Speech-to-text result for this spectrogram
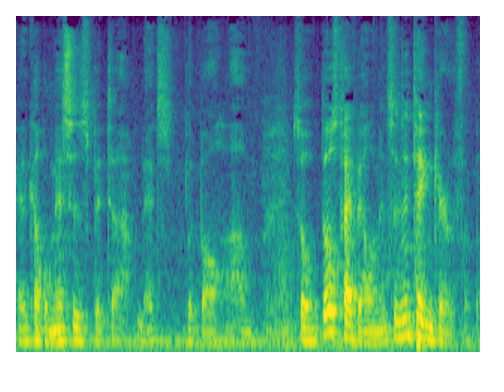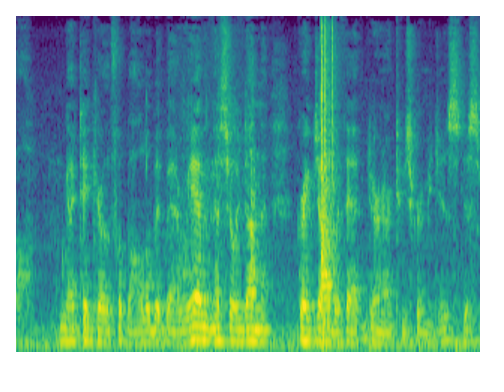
had a couple misses, but uh, that's football. Um, so those type elements, and then taking care of the football. We got to take care of the football a little bit better. We haven't necessarily done a great job with that during our two scrimmages. Just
